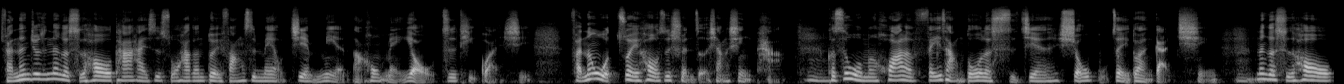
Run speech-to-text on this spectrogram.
反正就是那个时候，他还是说他跟对方是没有见面，然后没有肢体关系。反正我最后是选择相信他。可是我们花了非常多的时间修补这一段感情。那个时候，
